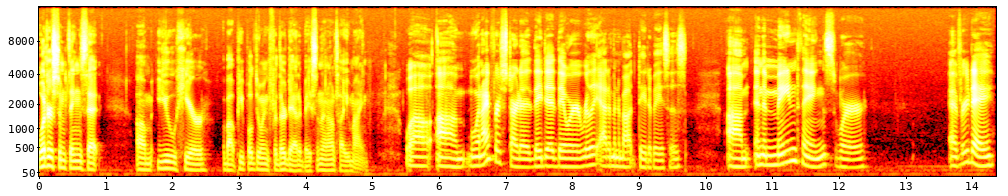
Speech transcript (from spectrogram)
What are some things that um, you hear about people doing for their database, and then I'll tell you mine. Well, um, when I first started, they did. They were really adamant about databases, um, and the main things were every day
